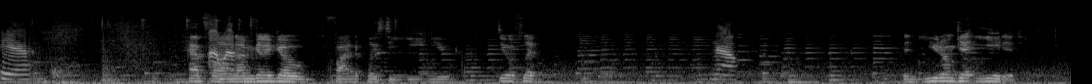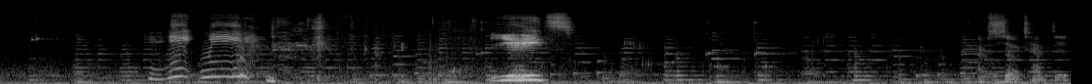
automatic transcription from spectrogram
Yeah. Have I'm fun. I'm gonna go find a place to yeet you. Do a flip. No. Then you don't get yeeted. Yeet me! Yeets! I'm so tempted.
